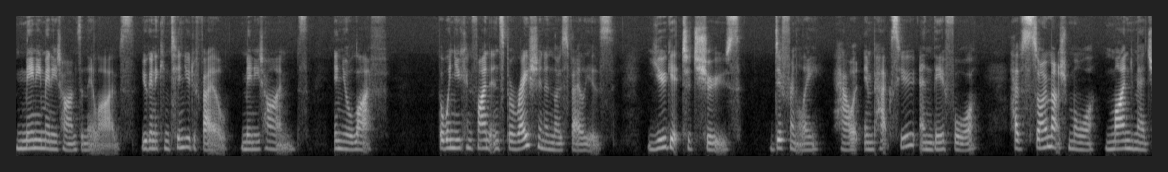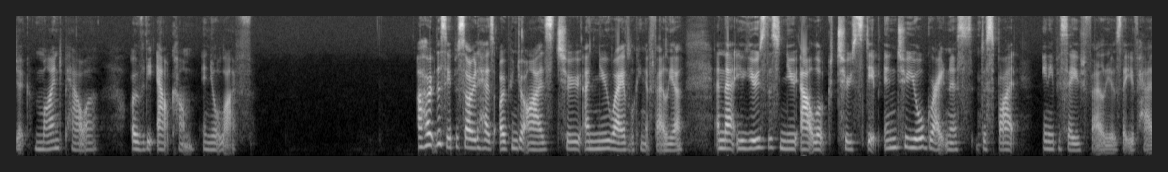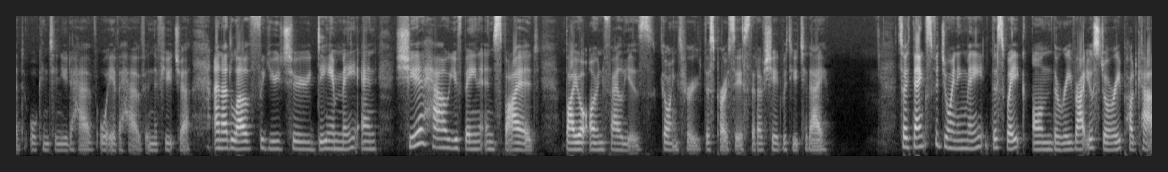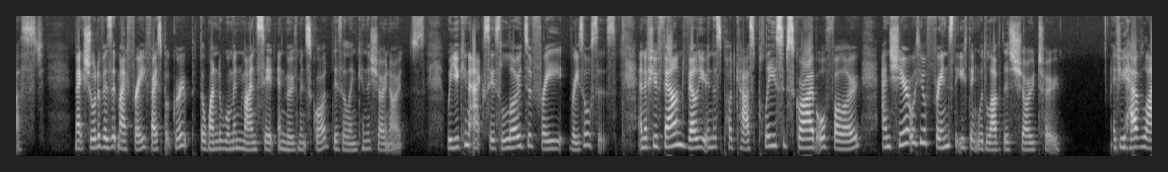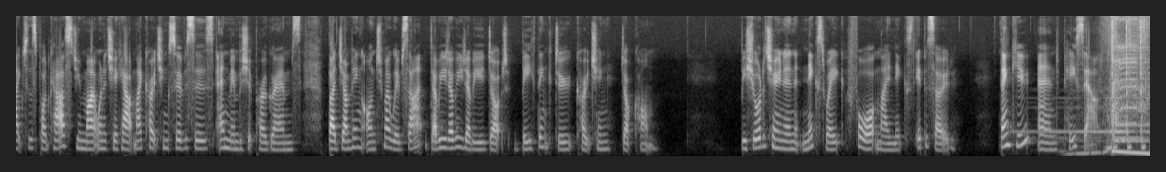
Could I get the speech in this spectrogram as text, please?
many, many times in their lives. You're going to continue to fail many times in your life. But when you can find inspiration in those failures, you get to choose differently how it impacts you and therefore have so much more mind magic, mind power over the outcome in your life. I hope this episode has opened your eyes to a new way of looking at failure and that you use this new outlook to step into your greatness despite any perceived failures that you've had or continue to have or ever have in the future. And I'd love for you to DM me and share how you've been inspired by your own failures going through this process that I've shared with you today. So, thanks for joining me this week on the Rewrite Your Story podcast. Make sure to visit my free Facebook group, the Wonder Woman Mindset and Movement Squad. There's a link in the show notes where you can access loads of free resources. And if you've found value in this podcast, please subscribe or follow and share it with your friends that you think would love this show too. If you have liked this podcast, you might want to check out my coaching services and membership programs by jumping onto my website, www.bethinkdocoaching.com. Be sure to tune in next week for my next episode. Thank you and peace out.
